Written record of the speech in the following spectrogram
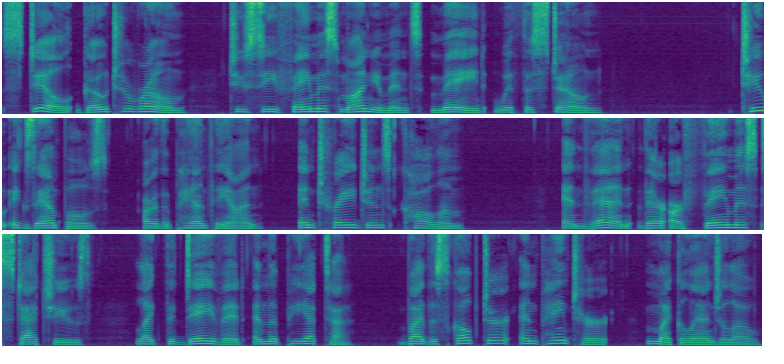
still go to Rome to see famous monuments made with the stone. Two examples are the Pantheon and Trajan's Column. And then there are famous statues like the David and the Pieta by the sculptor and painter Michelangelo.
